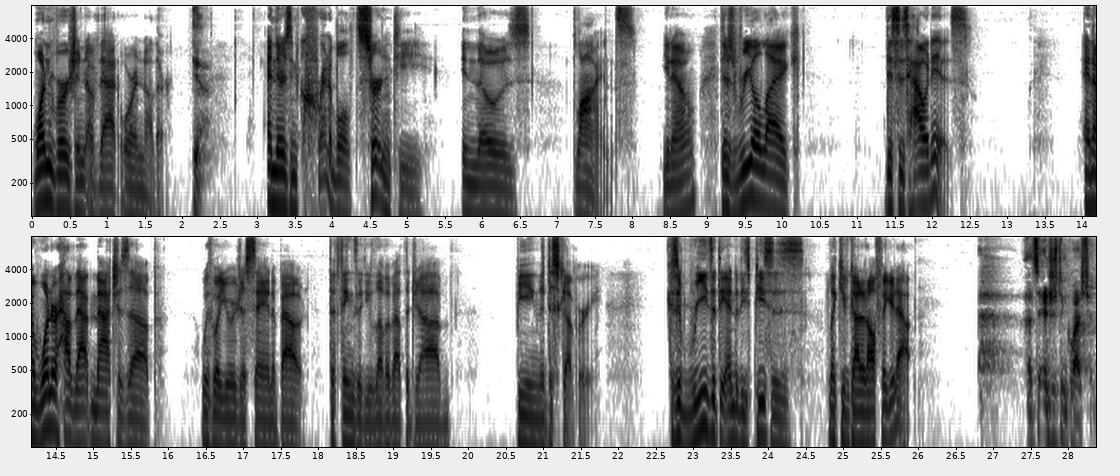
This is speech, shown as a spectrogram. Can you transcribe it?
one version of that or another. Yeah. And there's incredible certainty in those lines, you know? There's real, like, this is how it is. And I wonder how that matches up with what you were just saying about the things that you love about the job being the discovery. Because it reads at the end of these pieces like you've got it all figured out. That's an interesting question.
